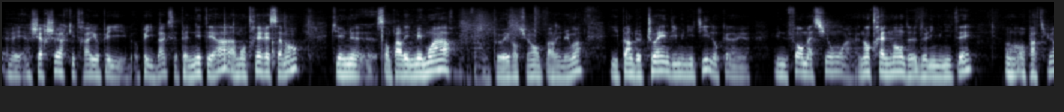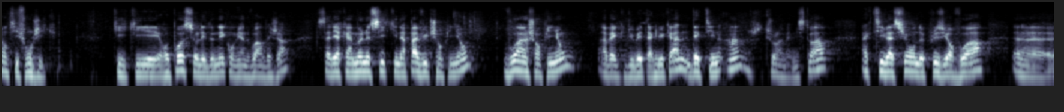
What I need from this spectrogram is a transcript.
un chercheur qui travaille aux Pays-Bas, qui s'appelle Netea, a montré récemment qu'il y a une, sans parler de mémoire, on peut éventuellement parler de mémoire, il parle de trained immunity, donc une formation, un entraînement de, l'immunité, en, particulier antifongique, qui, qui repose sur les données qu'on vient de voir déjà. C'est-à-dire qu'un monocyte qui n'a pas vu de champignon voit un champignon avec du bêta-glucane, dectine 1, c'est toujours la même histoire, activation de plusieurs voies, euh,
